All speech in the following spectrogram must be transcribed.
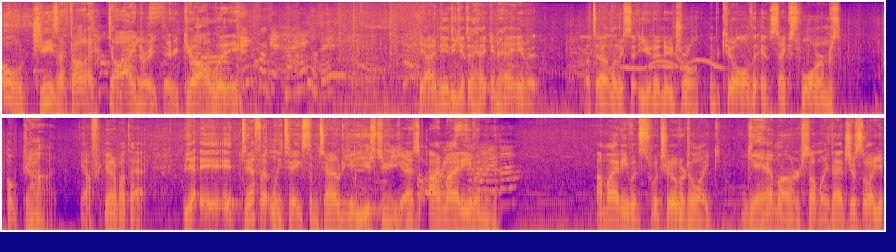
Oh, jeez, I thought I died right there. Golly. I think we're the hang of it. Yeah, I need to get the heckin' hang of it. But uh, let me set you to neutral. Let me kill all the insect swarms. Oh, God. Yeah, forget about that. Yeah, it, it definitely takes some time to get used to, you guys. I might even... I might even switch over to like Gamma or something like that, just so I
